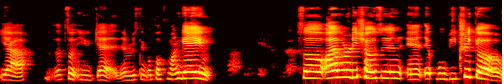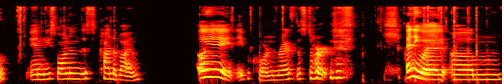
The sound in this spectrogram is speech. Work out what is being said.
yeah, that's what you get in every single Pokemon game. So I have already chosen, and it will be Treecko. And we spawn in this kind of biome. Oh yay, an apricorn right at the start. anyway, um,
